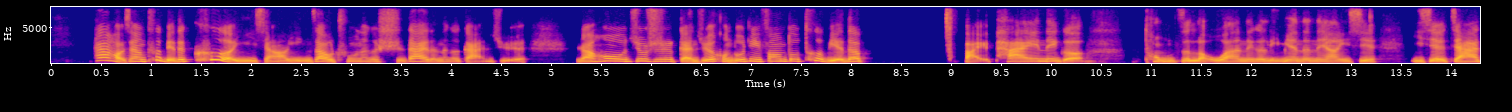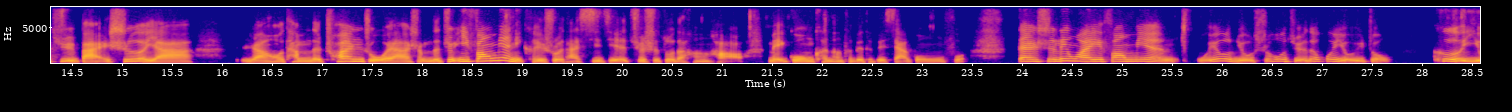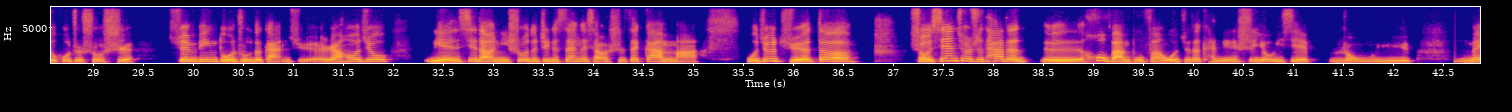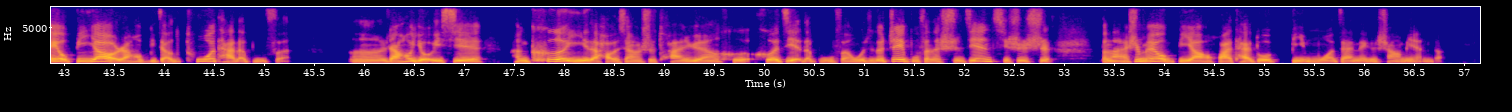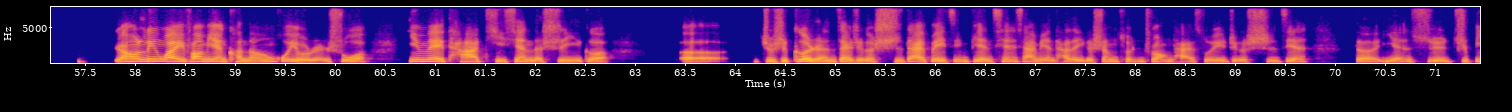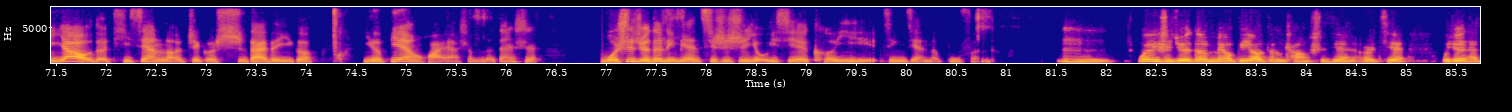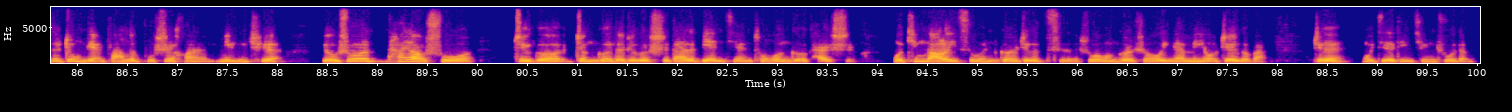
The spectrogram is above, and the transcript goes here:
他好像特别的刻意，想要营造出那个时代的那个感觉，然后就是感觉很多地方都特别的。摆拍那个筒子楼啊，那个里面的那样一些一些家具摆设呀，然后他们的穿着呀什么的，就一方面你可以说它细节确实做得很好，美工可能特别特别下功夫，但是另外一方面，我又有时候觉得会有一种刻意或者说是喧宾夺主的感觉，然后就联系到你说的这个三个小时在干嘛，我就觉得。首先就是它的呃后半部分，我觉得肯定是有一些冗余、没有必要，然后比较拖沓的部分，嗯，然后有一些很刻意的，好像是团圆和和解的部分。我觉得这部分的时间其实是本来是没有必要花太多笔墨在那个上面的。然后另外一方面，可能会有人说，因为它体现的是一个呃。就是个人在这个时代背景变迁下面，他的一个生存状态，所以这个时间的延续是必要的，体现了这个时代的一个一个变化呀什么的。但是，我是觉得里面其实是有一些可以精简的部分的。嗯，我也是觉得没有必要这么长时间，而且我觉得他的重点放的不是很明确。比如说，他要说这个整个的这个时代的变迁，从文革开始，我听到了一次“文革”这个词，说文革时候应该没有这个吧？这个我记得挺清楚的。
